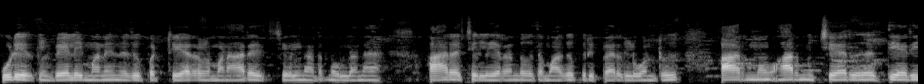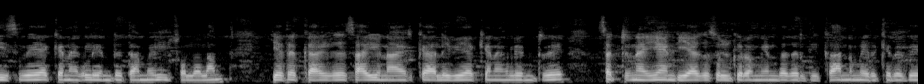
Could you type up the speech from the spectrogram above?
ஊழியர்களின் வேலை மனநிறைவு பற்றி ஏராளமான ஆராய்ச்சிகள் நடந்துள்ளன. ஆராய்ச்சிகள் இரண்டு விதமாக பிரிப்பார்கள். ஒன்று ஆர்மோ ஆர்மிச்சேர் தியரிஸ் வியாக்கியனங்கள் என்று தமிழில் சொல்லலாம். எதற்காக சாயு அலி வியாக்கியானங்கள் என்று சற்று நையாண்டியாக சொல்கிறோம் என்பதற்கு காரணம் இருக்கிறது.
